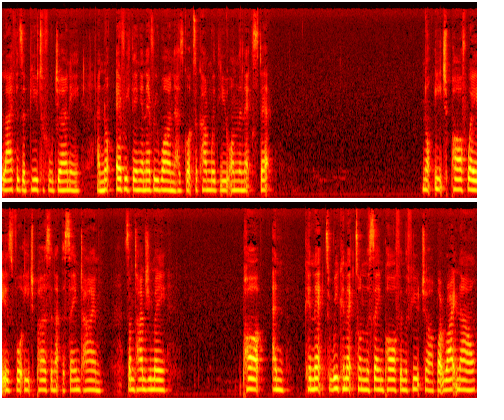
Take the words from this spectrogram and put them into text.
Life is a beautiful journey, and not everything and everyone has got to come with you on the next step. Not each pathway is for each person at the same time. Sometimes you may part and connect, reconnect on the same path in the future, but right now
